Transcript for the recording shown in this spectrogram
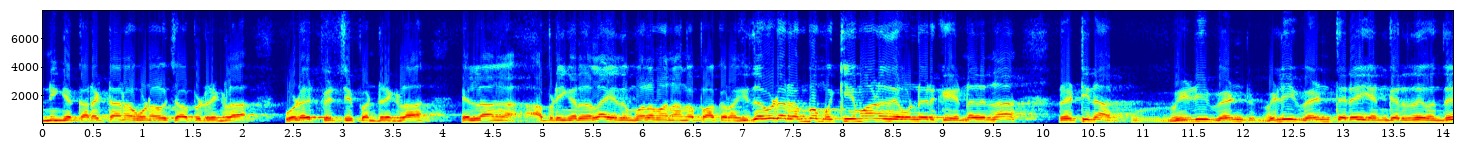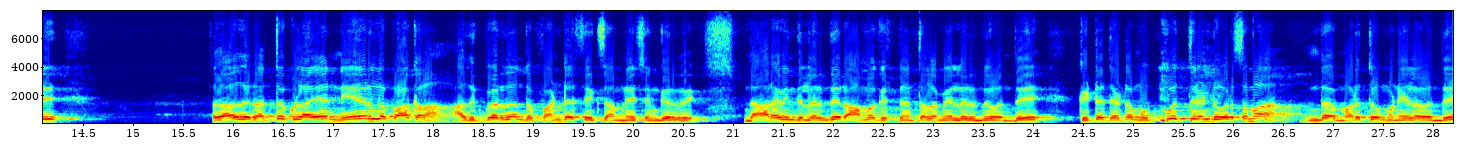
நீங்கள் கரெக்டான உணவு சாப்பிட்றீங்களா உடற்பயிற்சி பண்ணுறீங்களா எல்லாம் அப்படிங்கிறதெல்லாம் இது மூலமாக நாங்கள் பார்க்குறோம் இதை விட ரொம்ப முக்கியமானது ஒன்று இருக்குது என்னதுன்னா ரெட்டினா விழி வெண் விழி வெண்திரை என்கிறது வந்து அதாவது ரத்த குழாயை நேரில் பார்க்கலாம். அதுக்கு பேர் தான் இந்த ஃபண்டஸ் எக்ஸாமினேஷனுங்கிறது இந்த அரவிந்திலிருந்து ராமகிருஷ்ணன் தலைமையிலிருந்து வந்து கிட்டத்தட்ட முப்பத்தி ரெண்டு வருஷமா இந்த மருத்துவமனையில் வந்து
